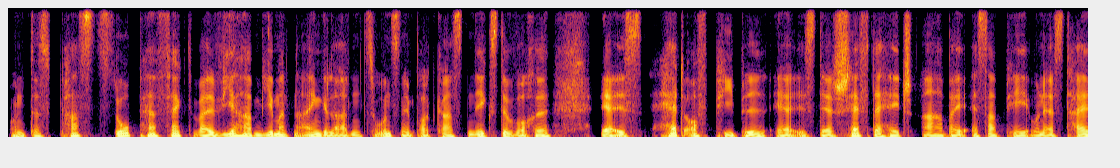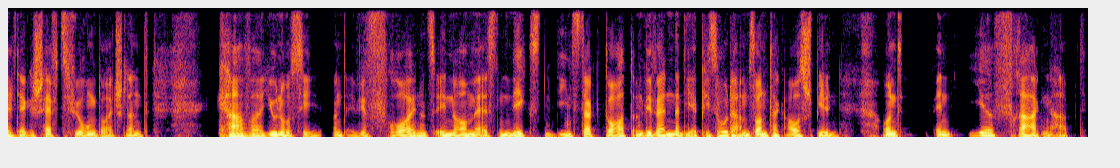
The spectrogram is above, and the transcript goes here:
Und das passt so perfekt, weil wir haben jemanden eingeladen zu uns in den Podcast nächste Woche. Er ist Head of People, er ist der Chef der HR bei SAP und er ist Teil der Geschäftsführung Deutschland. Kava Yunusi und wir freuen uns enorm. Er ist nächsten Dienstag dort und wir werden dann die Episode am Sonntag ausspielen. Und wenn ihr Fragen habt,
